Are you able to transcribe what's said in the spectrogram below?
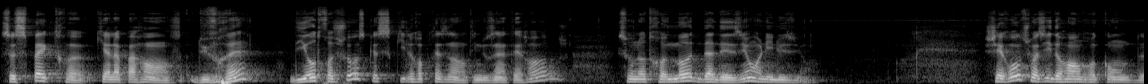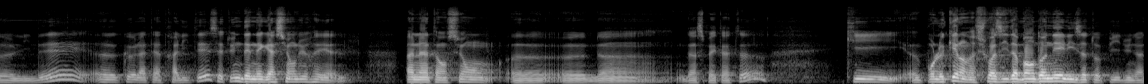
Ce spectre qui a l'apparence du vrai dit autre chose que ce qu'il représente. Il nous interroge sur notre mode d'adhésion à l'illusion. Chéreau choisit de rendre compte de l'idée euh, que la théâtralité, c'est une dénégation du réel, à l'intention d'un spectateur, euh, pour lequel on a choisi d'abandonner l'isotopie, la,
